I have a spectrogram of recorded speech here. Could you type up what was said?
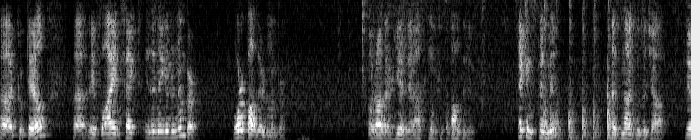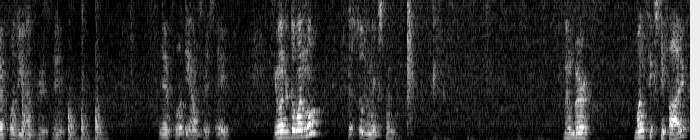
uh, to tell uh, if y in fact is a negative number or a positive number or rather here they're asking if it's positive. Second statement does not do the job. Therefore the answer is A. Therefore the answer is A. You want to do one more? Let's do the next one. Number 165.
